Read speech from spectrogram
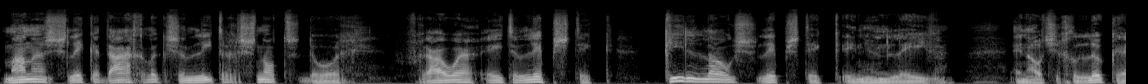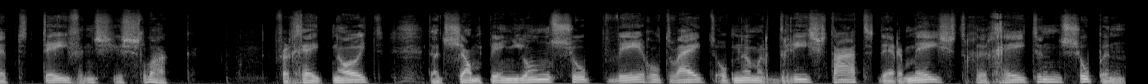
Mannen slikken dagelijks een liter snot door. Vrouwen eten lipstick. Kilo's lipstick in hun leven. En als je geluk hebt, tevens je slak. Vergeet nooit dat champignonsoep wereldwijd op nummer drie staat... der meest gegeten soepen.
